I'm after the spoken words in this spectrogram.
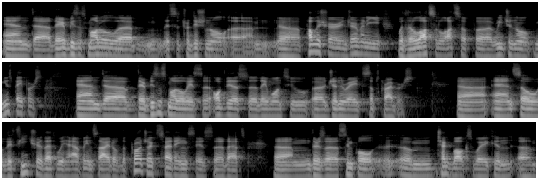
and uh, their business model uh, is a traditional um, uh, publisher in Germany with lots and lots of uh, regional newspapers. And uh, their business model is uh, obvious. they want to generate subscribers. and so the feature that we have inside of the project settings is that um, there's a simple um, checkbox where you can um,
